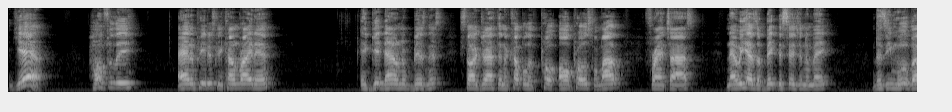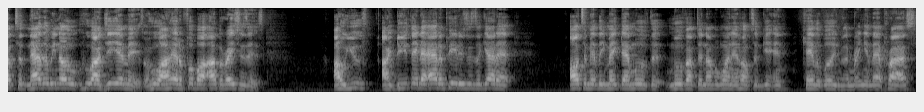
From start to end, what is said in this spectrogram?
yeah, Hopefully, Adam Peters can come right in and get down to business. Start drafting a couple of pro, all pros for my franchise. Now he has a big decision to make. Does he move up to now that we know who our GM is or who our head of football operations is? Are you are do you think that Adam Peters is a guy that ultimately make that move to move up to number one in hopes of getting Caleb Williams and bringing that prize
